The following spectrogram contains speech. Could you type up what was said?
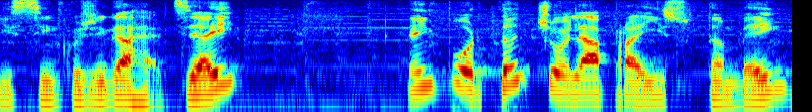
e 5 GHz. E aí, é importante olhar para isso também,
